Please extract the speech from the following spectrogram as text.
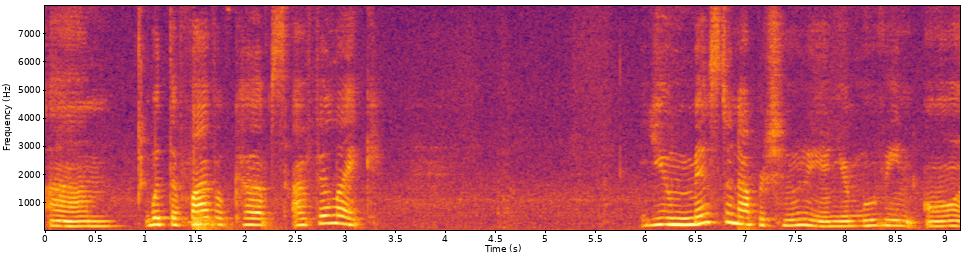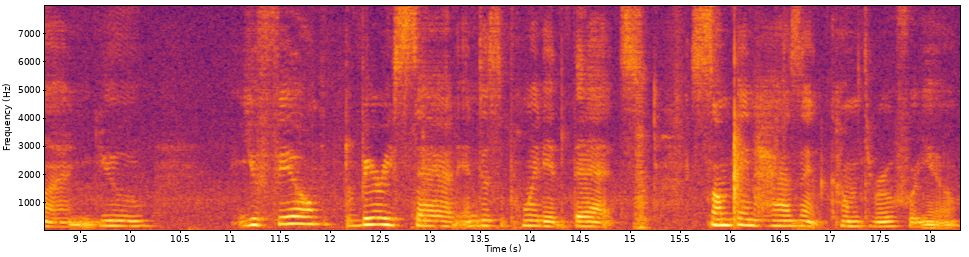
Um, with the Five of Cups, I feel like you missed an opportunity and you're moving on. You you feel very sad and disappointed that something hasn't come through for you.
